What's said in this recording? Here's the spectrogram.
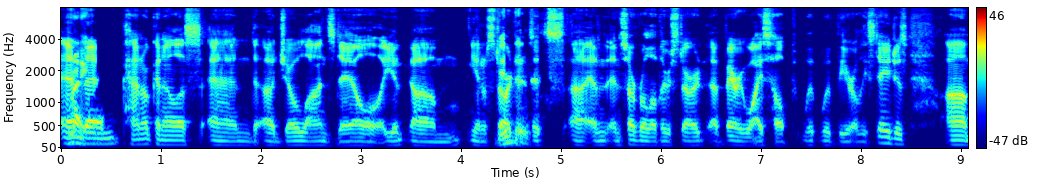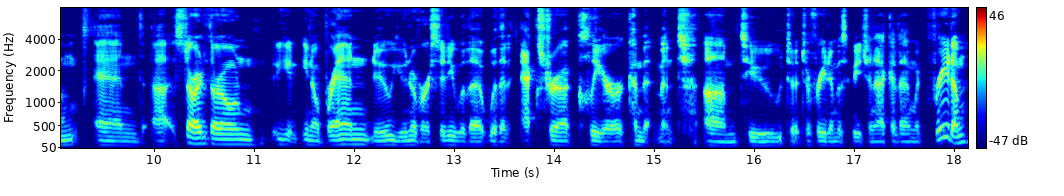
and right. then Pano Kanelos and uh, Joe Lonsdale, um, you know, started this, uh, and, and, several others started. Uh, Bari Weiss helped with, with the early stages, um, and uh, started their own, you, you, know, brand new university with a with an extra clear commitment um, to, to, to freedom of speech and academic freedom,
